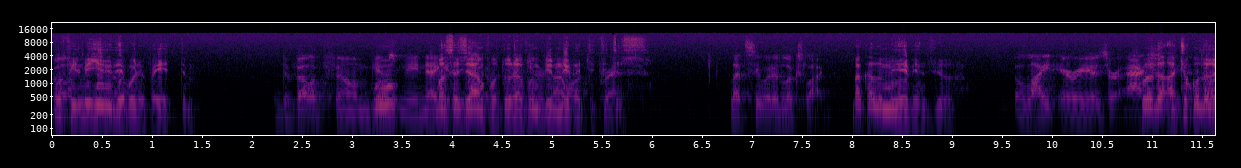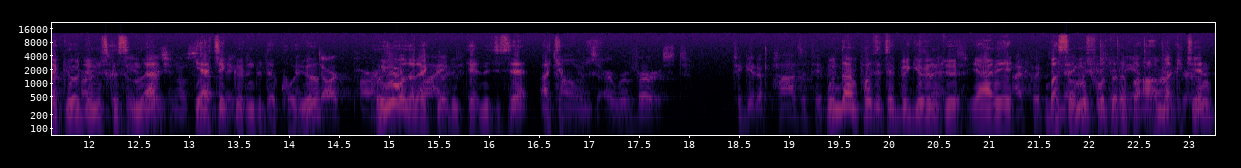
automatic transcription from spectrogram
Bu filmi yeni develope ettim. Bu basacağım fotoğrafın bir negatifidir. Bakalım neye benziyor. Burada açık olarak gördüğünüz kısımlar gerçek görüntüde koyu, koyu olarak gördükleriniz ise açıktır. Bundan pozitif bir görüntü yani basılmış fotoğrafı almak için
